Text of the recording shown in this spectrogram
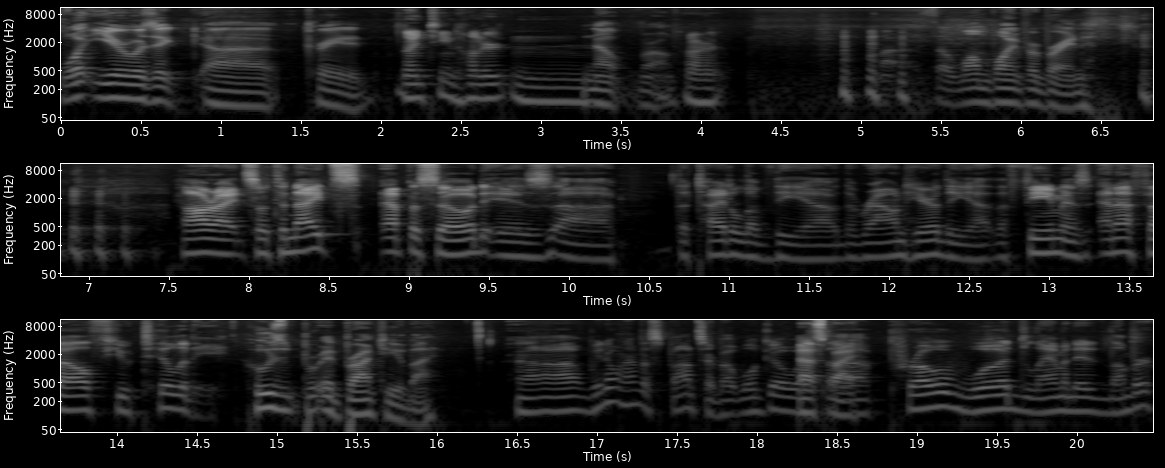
What year was it uh, created? 1900 and... No, wrong. All right. Uh, so one point for Brandon. All right, so tonight's episode is uh, the title of the uh, the round here. The uh, the theme is NFL futility. Who's br- it brought to you by? Uh, we don't have a sponsor, but we'll go with Best Buy. uh, Pro Wood Laminated Lumber.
